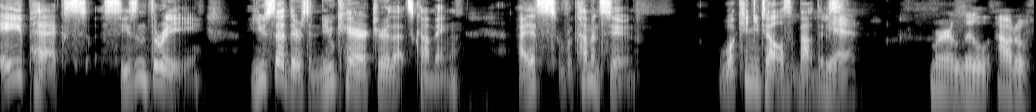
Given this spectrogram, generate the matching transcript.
Apex season three. You said there's a new character that's coming, and it's coming soon. What can you tell us about this? Yeah. We're a little out of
